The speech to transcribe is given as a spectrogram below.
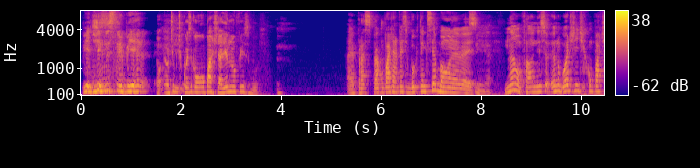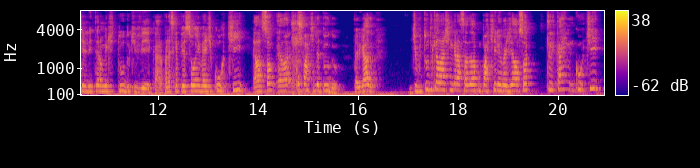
Perdi as estribeiras. É, é, o tipo de coisa que eu compartilharia no meu Facebook. É, pra, pra compartilhar no Facebook tem que ser bom, né, velho? Sim, é. Não, falando nisso, eu não gosto de gente que compartilha literalmente tudo que vê, cara. Parece que a pessoa, ao invés de curtir, ela só ela compartilha tudo, tá ligado? Tipo, tudo que ela acha engraçado ela compartilha, ao invés de ela só clicar em curtir.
